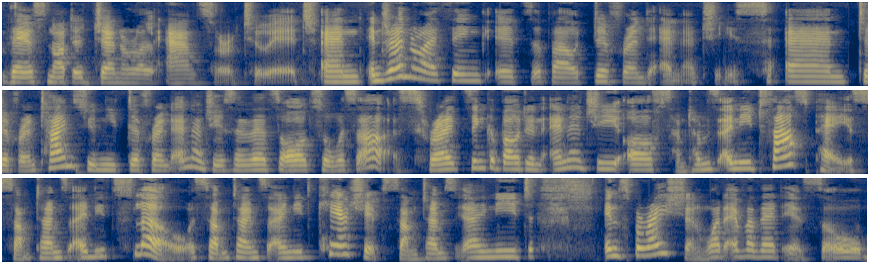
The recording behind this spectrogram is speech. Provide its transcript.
there's not a general answer to it. And in general, I think it's about different energies and different times you need different energies. And that's also with us, right? Think about an energy of sometimes I need fast pace, sometimes I need slow, sometimes I need careship, sometimes I need inspiration, whatever that is. So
